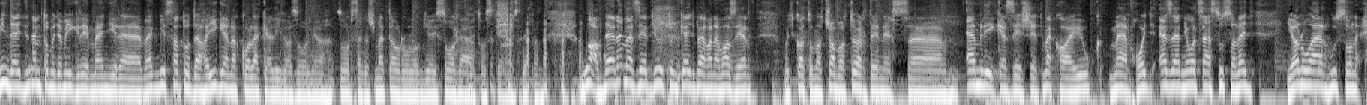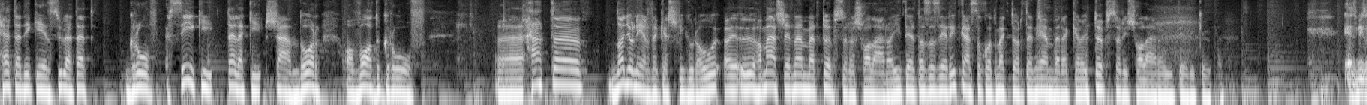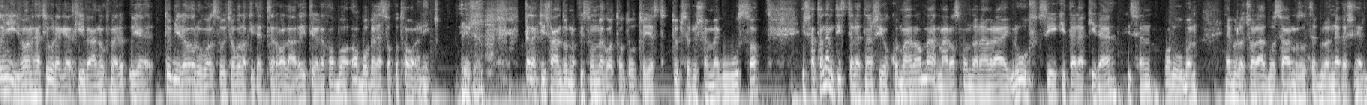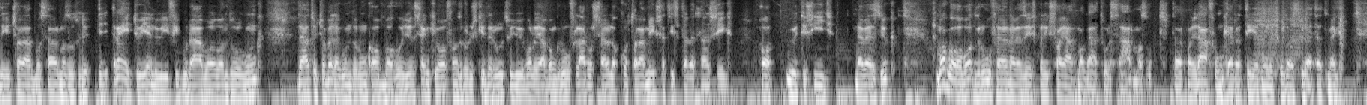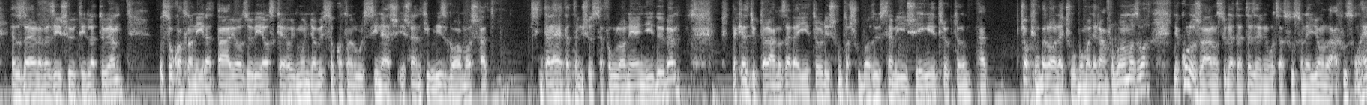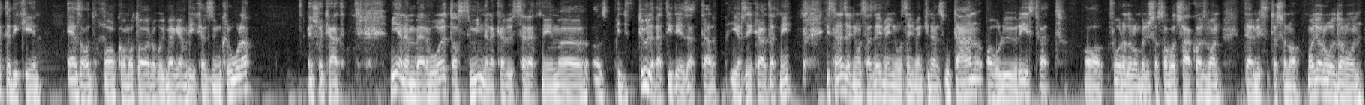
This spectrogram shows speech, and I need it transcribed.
Mindegy, nem tudom, hogy a migrén mennyire megbízható, de ha igen, akkor le kell igazolni az Országos Meteorológiai Szolgálathoz, kérem szépen. Na, de nem ezért gyűltünk egybe, hanem azért, hogy Katona Csaba történész emlékezését meghalljuk, mert hogy 1821. január 27-én született gróf Széki Teleki Sándor, a vadgróf. Hát nagyon érdekes figura. Ő, ha másért nem, mert többszörös halára ítélt, az azért ritkán szokott megtörténni emberekkel, hogy többször is halára ítélik őket. Ez bizony így van, hát jó reggelt kívánok, mert ugye többnyire arról van szó, hogy ha valakit egyszer halára ítélnek, abba, abba bele szokott halni. Igen. És Teleki Sándornak viszont megadhatott, hogy ezt többszörösen megúszza. És hát ha nem tiszteletlenség, akkor már, már, már azt mondanám rá egy gróf széki telekire, hiszen valóban ebből a családból származott, ebből a neves erdélyi családból származott, hogy egy rejtő jenői figurával van dolgunk, de hát hogyha belegondolunk abba, hogy senki Alfonzról is kiderült, hogy ő valójában gróf Lárosell, akkor talán mégse tiszteletlenség, ha őt is így nevezzük. Maga a vadgróf elnevezés pedig saját magától származott. Tehát majd rá fogunk erre térni, hogy hogyan született meg ez az elnevezés őt illetően. Szokatlan életpálya az övé, azt kell, hogy mondjam, hogy szokatlanul színes és rendkívül izgalmas, hát szinte lehetetlen is összefoglalni ennyi időben. De kezdjük talán az elejétől, és mutassuk be az ő személyiségét rögtön, hát csapjunk bele a lecsóba magyarán fogalmazva. Ugye Kolozsváron született 1821. január 27-én, ez ad alkalmat arra, hogy megemlékezzünk róla. És hogy hát milyen ember volt, azt mindenek előtt szeretném az egy tőlevet idézettel érzékeltetni, hiszen 1848-49 után, ahol ő részt vett a forradalomban és a szabadságharcban, természetesen a magyar oldalon,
